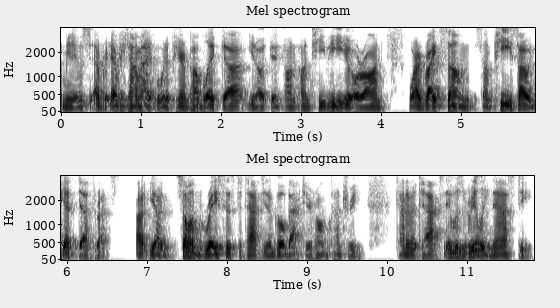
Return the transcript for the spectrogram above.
I mean, it was every every time I would appear in public, uh, you know, it, on on TV or on where I'd write some some piece, I would get death threats. Uh, you know, some of them racist attacks. You know, go back to your home country, kind of attacks. It was really nasty.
